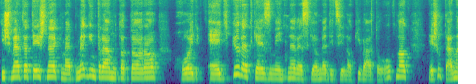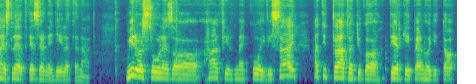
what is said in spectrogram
ismertetésnek, mert megint rámutatta arra, hogy egy következményt nevez ki a medicina kiváltó oknak, és utána ezt lehet kezelni egy életen át. Miről szól ez a Hatfield McCoy viszály? Hát itt láthatjuk a térképen, hogy itt a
